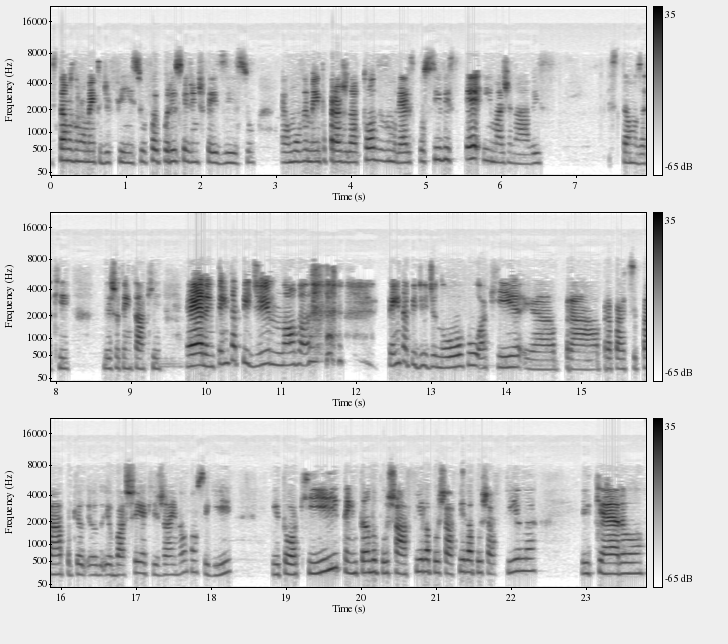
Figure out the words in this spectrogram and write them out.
Estamos num momento difícil, foi por isso que a gente fez isso. É um movimento para ajudar todas as mulheres possíveis e imagináveis. Estamos aqui. Deixa eu tentar aqui. Ellen, tenta pedir nova. tenta pedir de novo aqui é, para participar, porque eu, eu baixei aqui já e não consegui. E estou aqui tentando puxar a fila, puxar a fila, puxar a fila. E quero.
